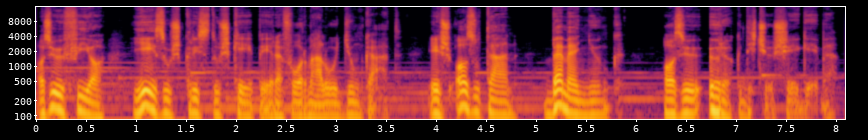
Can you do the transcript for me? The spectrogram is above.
az ő fia, Jézus Krisztus képére formálódjunk át, és azután bemenjünk az ő örök dicsőségébe.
